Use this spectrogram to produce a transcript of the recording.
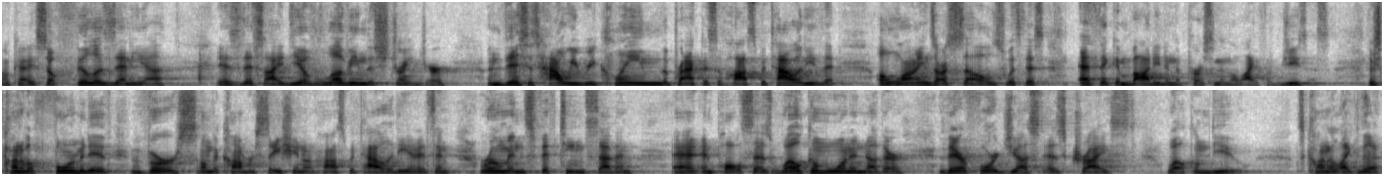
Okay, so philoxenia is this idea of loving the stranger. And this is how we reclaim the practice of hospitality that aligns ourselves with this ethic embodied in the person and the life of Jesus. There's kind of a formative verse on the conversation on hospitality, and it's in Romans 15 7. And, and Paul says, Welcome one another, therefore, just as Christ welcomed you. It's kind of like the,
